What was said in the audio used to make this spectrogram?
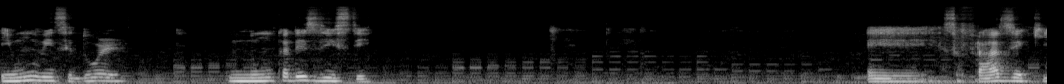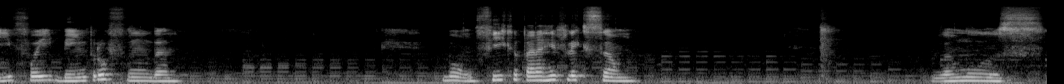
e um vencedor nunca desiste. É, essa frase aqui foi bem profunda. Bom, fica para reflexão. Vamos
